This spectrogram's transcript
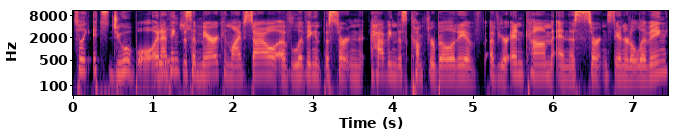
So like it's doable. And It I think is, this yeah. American lifestyle of living at the certain, having this comfortability of of your income and this certain standard of living.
